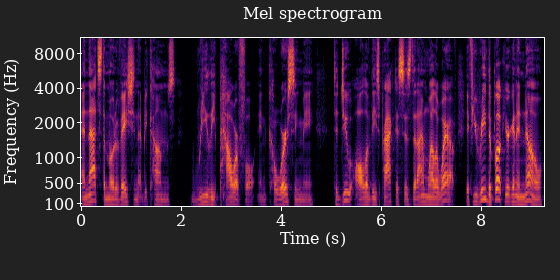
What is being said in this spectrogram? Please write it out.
And that's the motivation that becomes really powerful in coercing me to do all of these practices that I'm well aware of. If you read the book, you're going to know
